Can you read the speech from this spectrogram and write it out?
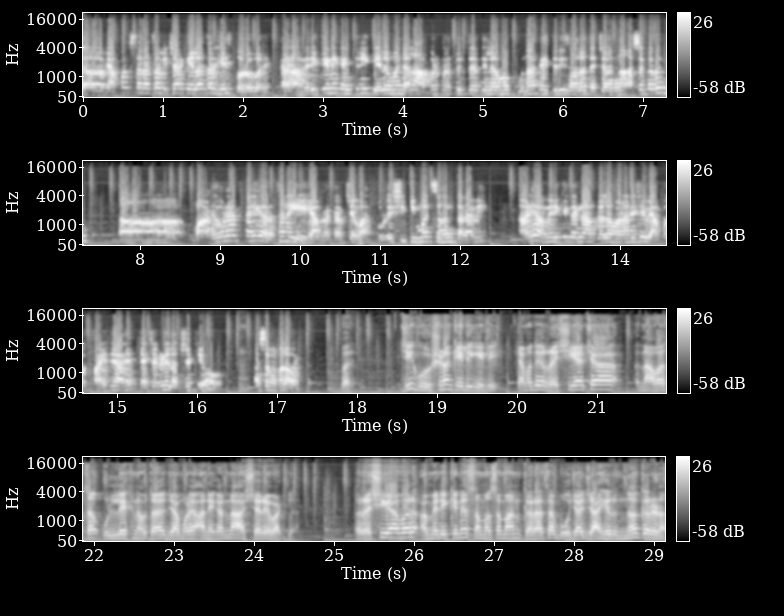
व्यापक स्तराचा विचार केला तर हेच बरोबर आहे. कारण अमेरिकेने काहीतरी केलं मग त्याला आपण प्रत्युत्तर दिलं मग पुन्हा काहीतरी झालं त्याच्यावरनं. असं करून वाढवण्यात काही अर्थ नाहीये या प्रकारचे वाद. थोडीशी किंमत सहन करावी आणि अमेरिकेकडनं आपल्याला होणारे जे व्यापक फायदे आहेत त्याच्याकडे लक्ष ठेवावं. असं मला वाटतं. बरं. जी घोषणा केली गेली त्यामध्ये रशियाच्या नावाचा उल्लेख नव्हता ज्यामुळे अनेकांना आश्चर्य वाटलं. रशियावर अमेरिकेने समसमान कराचा बोजा जाहीर न करणं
